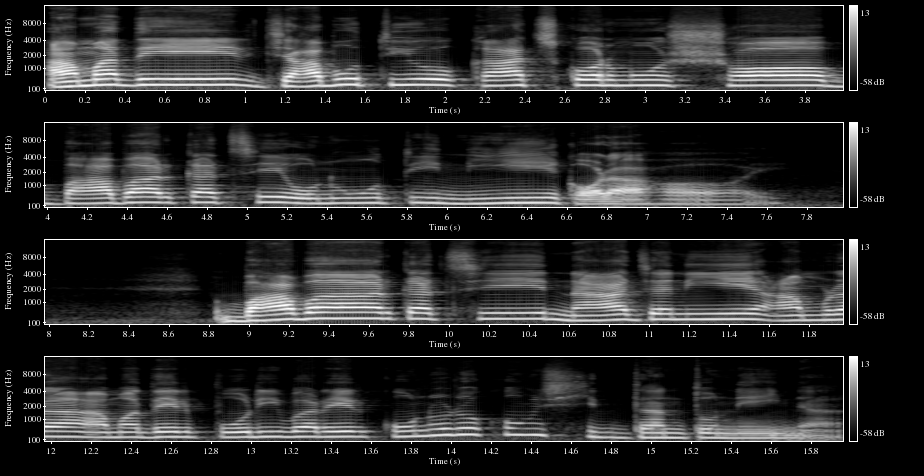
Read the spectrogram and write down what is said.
আমাদের যাবতীয় কাজকর্ম সব বাবার কাছে অনুমতি নিয়ে করা হয়। বাবার কাছে না জানিয়ে আমরা আমাদের পরিবারের কোনো রকম সিদ্ধান্ত নেই না।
